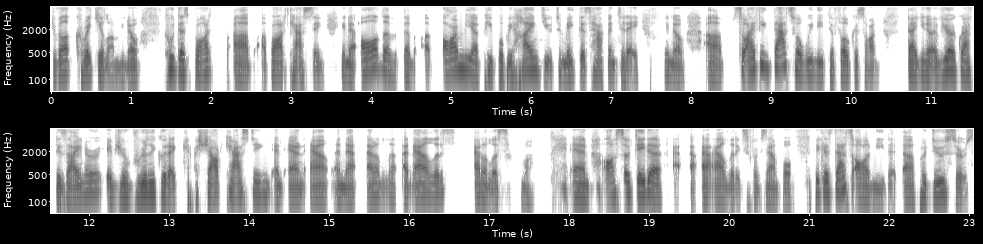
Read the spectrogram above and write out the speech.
develop curriculum. You know, who does broad uh, uh, broadcasting. You know, all the the uh, army of people behind you to make this happen today. You know, uh, so I think that's what we need to focus on. That you know, if you're a graphic designer, if you're really good at shoutcasting and and and, and, and, analyst analysts and also data analytics, for example, because that's all needed. Uh, producers,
